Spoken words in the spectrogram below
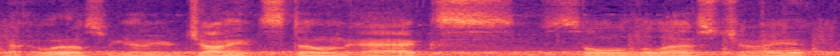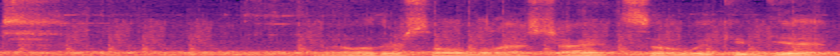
Uh, What else we got here? Giant Stone Axe, Soul of the Last Giant. No other Soul of the Last Giant, so we could get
